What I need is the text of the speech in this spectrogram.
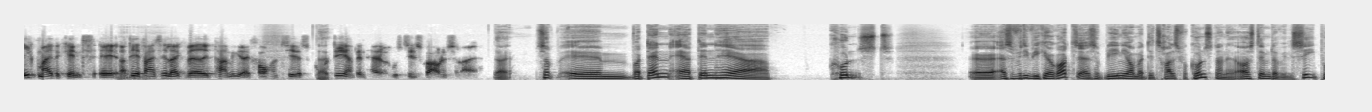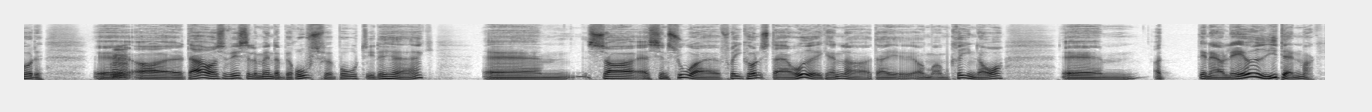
ikke meget bekendt, uh, og det har faktisk heller ikke været et parameter i forhold til at skulle vurdere, om den her udstilling skulle aflyse eller Nej. Så øh, hvordan er den her kunst... Øh, altså, fordi vi kan jo godt altså, blive enige om, at det er træls for kunstnerne, også dem, der vil se på det. Øh, mm. Og der er jo også visse elementer berufsforbud i det her, ikke? Øh, så er censur af fri kunst, der overhovedet ikke handler der om, om krigen derovre. Øh, og den er jo lavet i Danmark.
